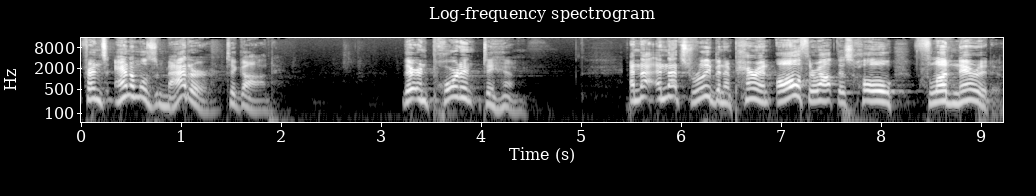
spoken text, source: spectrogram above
Friends, animals matter to God, they're important to Him. And, that, and that's really been apparent all throughout this whole flood narrative.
